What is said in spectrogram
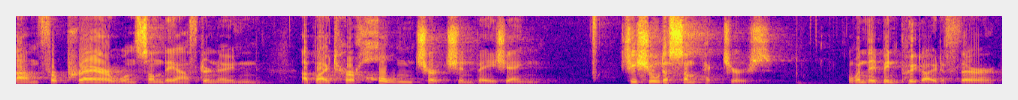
um, for prayer one Sunday afternoon about her home church in Beijing. She showed us some pictures when they'd been put out of their,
